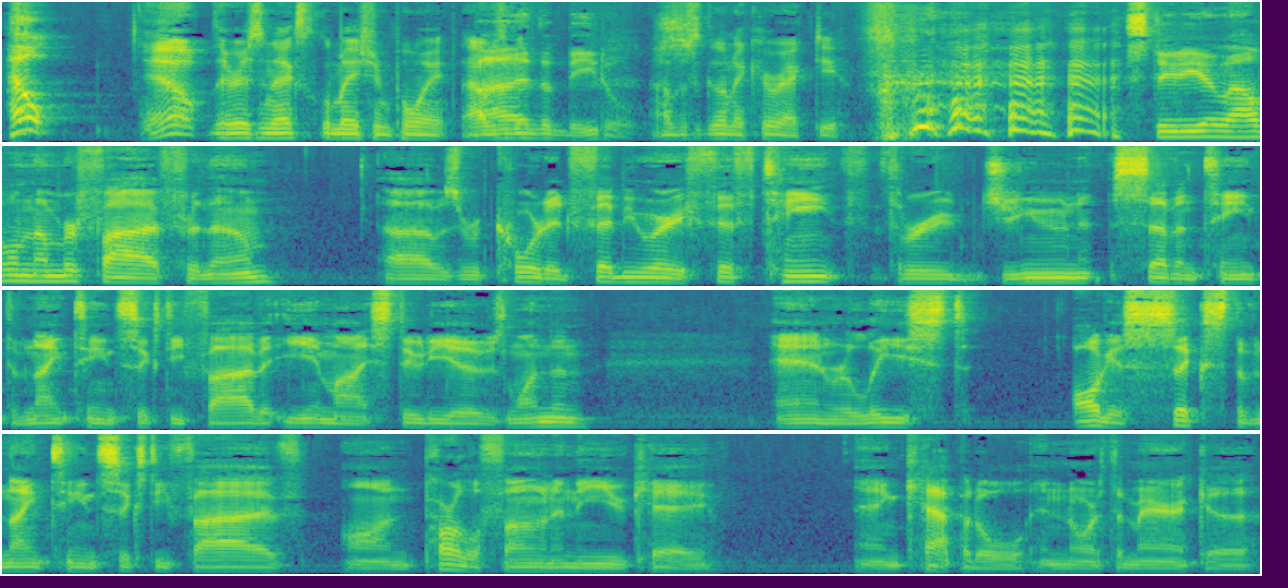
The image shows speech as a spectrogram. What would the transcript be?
Help Yep, there is an exclamation point. I was, by the Beatles. I was going to correct you. Studio album number five for them. Uh, it was recorded February 15th through June 17th of 1965 at EMI Studios, London, and released August 6th of 1965 on Parlophone in the UK and Capitol in North America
